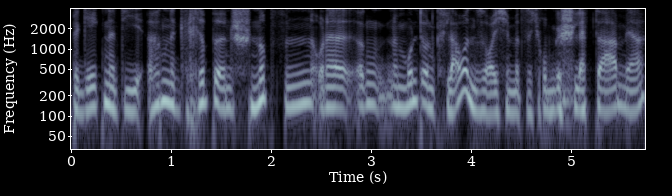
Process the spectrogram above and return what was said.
begegnet, die irgendeine Grippe, einen Schnupfen oder irgendeine Mund- und Klauenseuche mit sich rumgeschleppt haben, ja?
